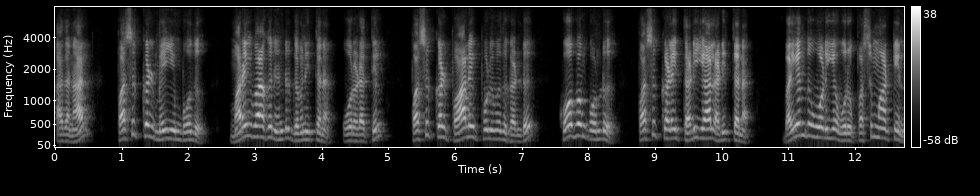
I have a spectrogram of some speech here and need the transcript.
அதனால் பசுக்கள் மேயும் போது மறைவாக நின்று கவனித்தனர். ஓரிடத்தில் பசுக்கள் பாலை பொழிவது கண்டு கோபம் கொண்டு பசுக்களை தடியால் அடித்தன. பயந்து ஓடிய ஒரு பசுமாட்டின்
